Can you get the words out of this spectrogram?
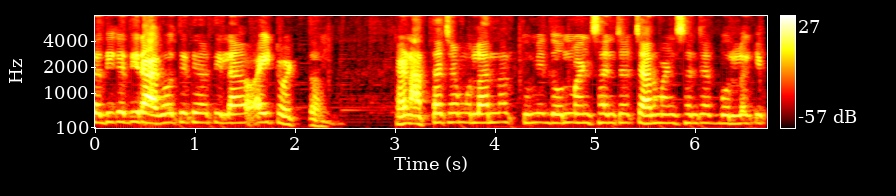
कधी कधी रागवते तेव्हा तिला वाईट वाटतं. कारण आत्ताच्या मुलांना तुम्ही दोन माणसांच्या चार माणसांच्यात बोललं की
